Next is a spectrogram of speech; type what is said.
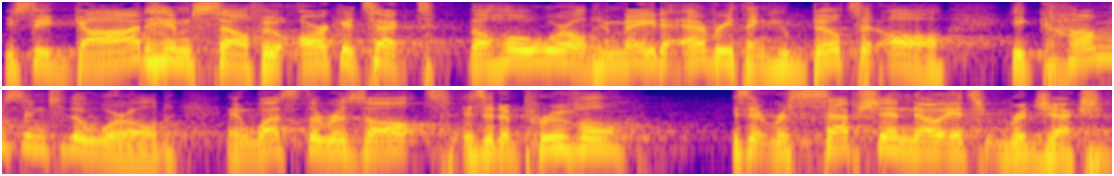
You see, God Himself, who architect the whole world, who made everything, who built it all, He comes into the world, and what's the result? Is it approval? Is it reception? No, it's rejection.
